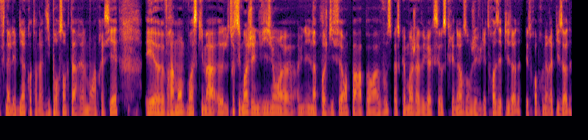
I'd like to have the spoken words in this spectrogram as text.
final est bien quand on a 10% que tu as réellement apprécié. Et euh, vraiment, moi, ce qui m'a, euh, le truc c'est que moi j'ai une vision, euh, une, approche différente par rapport à vous, c'est parce que moi j'avais eu accès aux screeners, donc j'ai vu les trois épisodes, les trois premiers épisodes,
